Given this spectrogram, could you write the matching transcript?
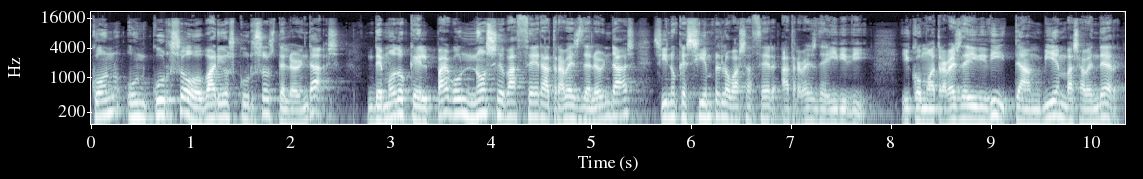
con un curso o varios cursos de LearnDash de modo que el pago no se va a hacer a través de LearnDash, sino que siempre lo vas a hacer a través de EDD. Y como a través de EDD también vas a vender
